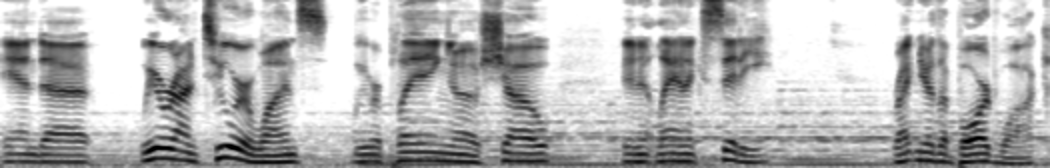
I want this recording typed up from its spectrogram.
And uh, we were on tour once. We were playing a show in Atlantic City, right near the boardwalk,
